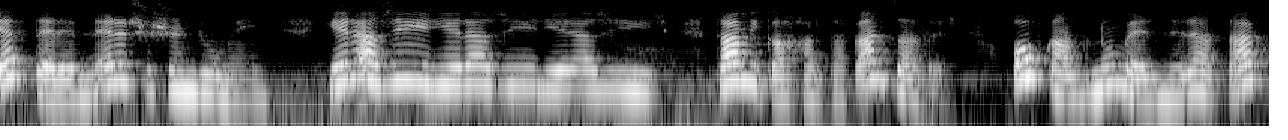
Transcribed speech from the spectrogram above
եւ տերևները շշնջում էին. Երազիր, երազիր, երազիր։ Դա մի կախարդական ծառ էր, ով կանգնում էր նրա տակ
